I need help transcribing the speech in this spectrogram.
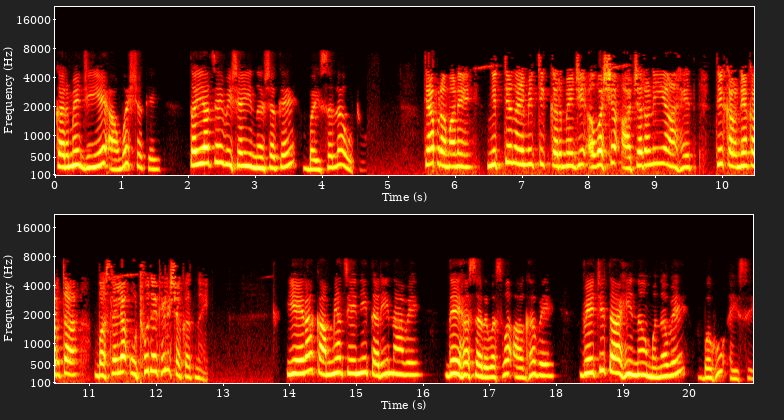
कर्मे जिये आवश्यके तयाचे विषयी न शके बैसला उठू. त्याप्रमाणे नित्य नैमित्तिक कर्मे जी अवश्य आचरणीय आहेत ती करण्याकरता बसलेला उठू देखील शकत नाही. येरा काम्याचेनी तरी नावे देह सर्वस्व आघवे वेचिताही न मनवे बहु ऐसे.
